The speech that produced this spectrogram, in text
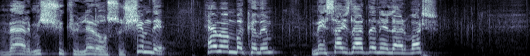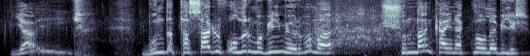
vermiş şükürler olsun. Şimdi hemen bakalım mesajlarda neler var. Ya bunda tasarruf olur mu bilmiyorum ama şundan kaynaklı olabilir.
